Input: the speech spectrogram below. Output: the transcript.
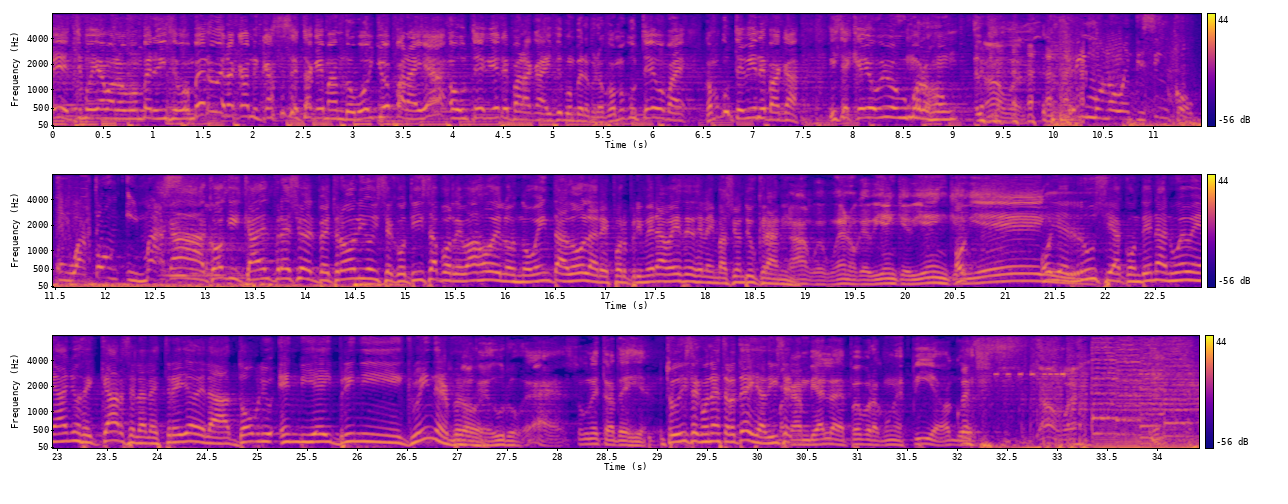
Oye, el tipo llama a los bomberos y dice, bombero, ven acá, mi casa se está quemando. ¿Voy yo para allá o usted viene para acá? Y dice, bombero, pero ¿cómo que usted, va para allá? ¿Cómo que usted viene para acá? Dice "Es que yo vivo en un morojón. Ah, bueno. Ritmo 95, cuatón y más. Acá, Coqui, cae el precio del petróleo y se cotiza por debajo de los 90 dólares por primera vez desde la invasión de Ucrania. Ah, pues bueno, qué bien, qué bien, qué O- bien. Oye, Rusia condena a nueve años de cárcel a la estrella de la WNBA, Britney Greener, No, bro. qué duro. Ah, eso es una estrategia. Tú dices que una estrategia, dice... Para cambiarla después por algún espía o algo bueno.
